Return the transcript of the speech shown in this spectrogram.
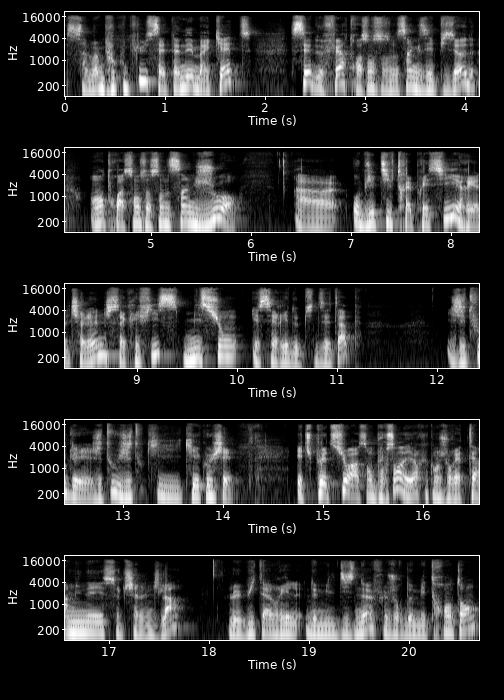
ça m'a beaucoup plu. Cette année, ma quête, c'est de faire 365 épisodes en 365 jours. Euh, objectif très précis, réel challenge, sacrifice, mission et série de petites étapes. J'ai tout, j'ai tout, j'ai tout qui, est coché. Et tu peux être sûr à 100% d'ailleurs que quand j'aurai terminé ce challenge-là, le 8 avril 2019, le jour de mes 30 ans,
